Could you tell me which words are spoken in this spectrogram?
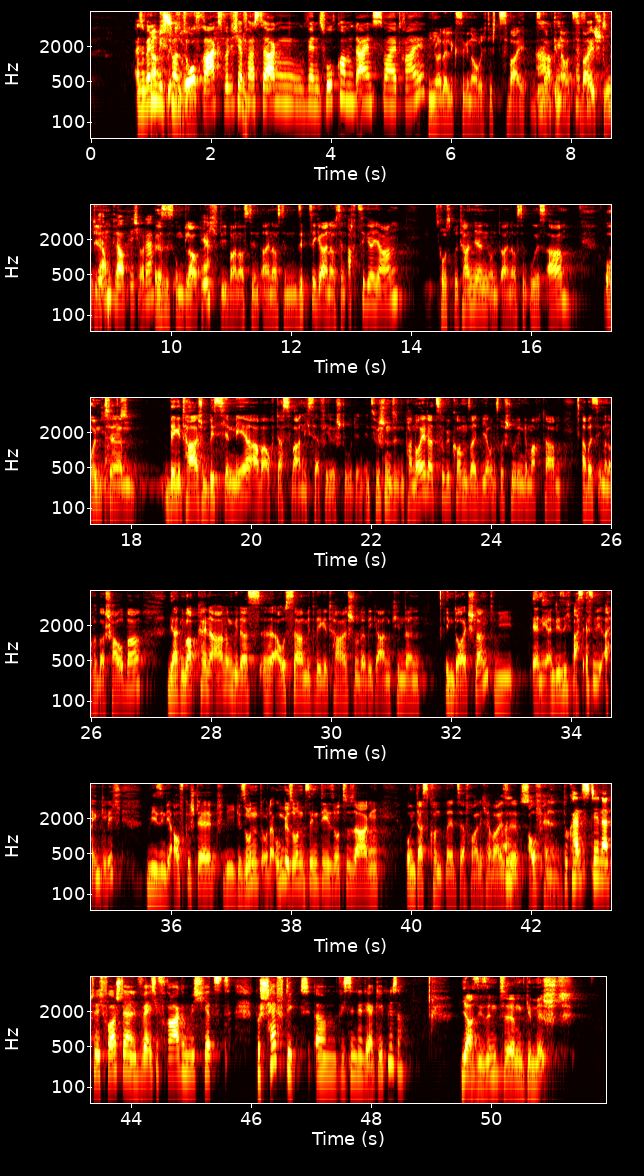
Also wenn Gab's du mich schon so? so fragst, würde ich ja fast sagen, wenn es hochkommt, eins, zwei, drei. Ja, da liegst du genau richtig, zwei. Es ah, gab okay, genau zwei perfekt. Studien. Ja, unglaublich, oder? Das ist unglaublich. Die waren aus den, eine aus den 70er, eine aus den 80er Jahren, Großbritannien und eine aus den USA. Und ähm, Vegetarisch ein bisschen mehr, aber auch das waren nicht sehr viele Studien. Inzwischen sind ein paar neue dazugekommen, seit wir unsere Studien gemacht haben, aber es ist immer noch überschaubar. Wir hatten überhaupt keine Ahnung, wie das äh, aussah mit vegetarischen oder veganen Kindern in Deutschland. Wie ernähren die sich? Was essen die eigentlich? Wie sind die aufgestellt? Wie gesund oder ungesund sind die sozusagen? Und das konnten wir jetzt erfreulicherweise Und aufhellen. Du kannst dir natürlich vorstellen, welche Frage mich jetzt beschäftigt. Ähm, wie sind denn die Ergebnisse? Ja, sie sind ähm, gemischt.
